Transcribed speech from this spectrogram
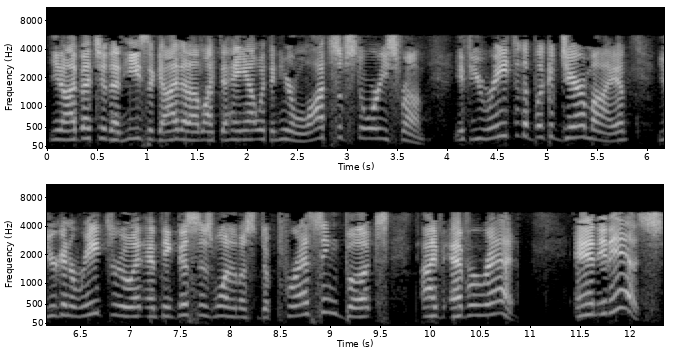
you know, I bet you that he's a guy that I'd like to hang out with and hear lots of stories from. If you read through the book of Jeremiah, you're going to read through it and think this is one of the most depressing books I've ever read. And it is.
